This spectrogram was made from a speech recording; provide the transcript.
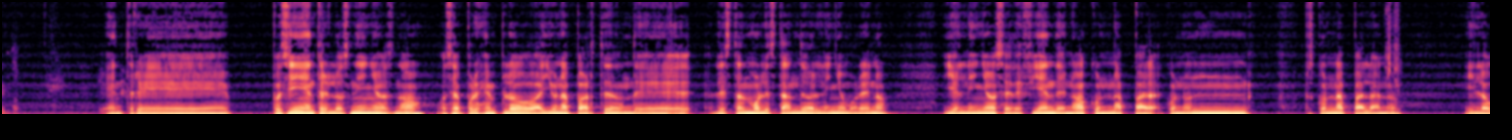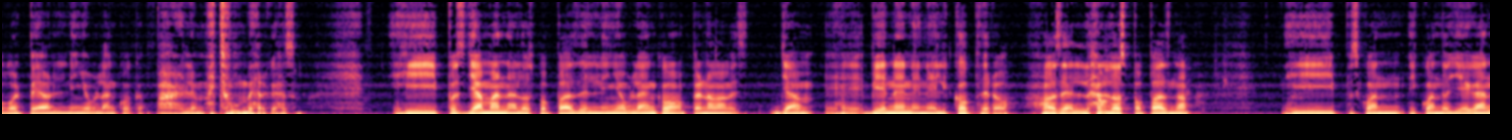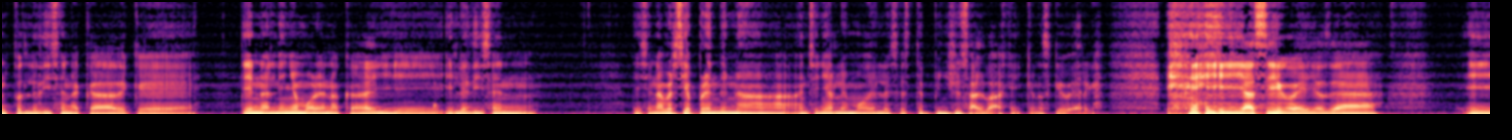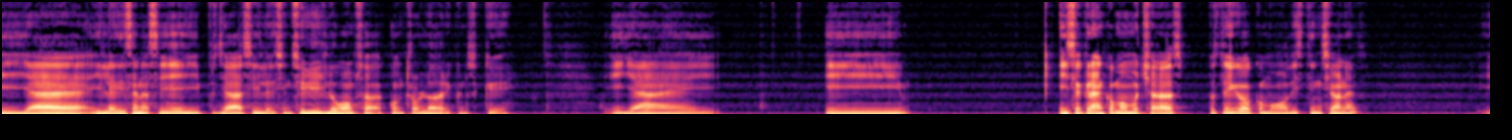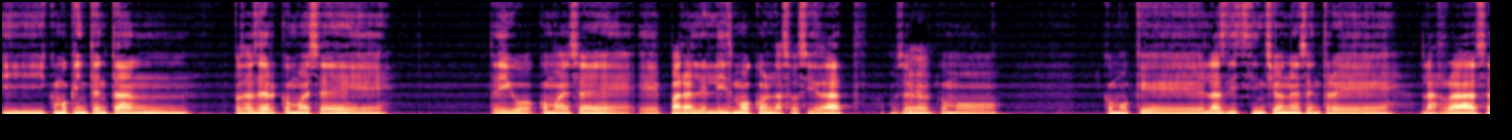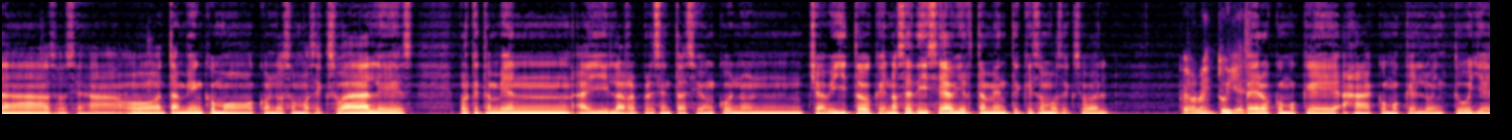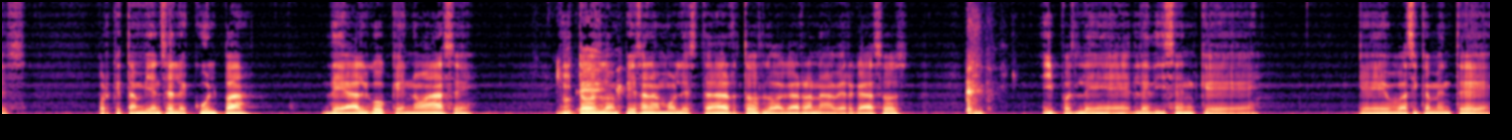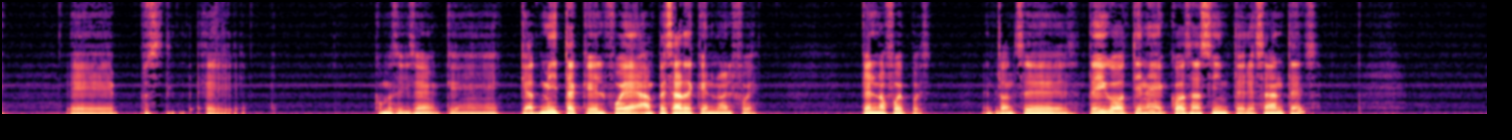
entre, pues sí, entre los niños, ¿no? O sea, por ejemplo, hay una parte donde le están molestando al niño moreno y el niño se defiende, ¿no? Con una pala, con un, pues con una pala, ¿no? Y lo golpea al niño blanco acá, y le mete un vergazo y pues llaman a los papás del niño blanco, pero no mames, ya eh, vienen en helicóptero, o sea, los papás, ¿no? Y pues cuando, y cuando llegan, pues le dicen acá de que tienen al niño moreno acá y, y le dicen, dicen, a ver si aprenden a, enseñarle modelos a este pinche salvaje que no sé qué verga. y así, güey, o sea, y ya, y le dicen así, y pues ya así le dicen, sí, lo vamos a controlar y que no sé qué. Y ya, y, y, se crean como muchas, pues te digo, como distinciones. Y como que intentan, pues hacer como ese, te digo, como ese eh, paralelismo con la sociedad. O sea, como, como que las distinciones entre las razas, o sea, o también como con los homosexuales, porque también hay la representación con un chavito que no se dice abiertamente que es homosexual, pero lo intuyes. Pero como que, ajá, como que lo intuyes, porque también se le culpa de algo que no hace. Y todos lo empiezan a molestar, todos lo agarran a vergazos y, y pues le, le dicen que, que básicamente, eh, pues, eh, ¿cómo se dice? Que, que admita que él fue, a pesar de que no él fue. Que él no fue, pues. Entonces, te digo, tiene cosas interesantes.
